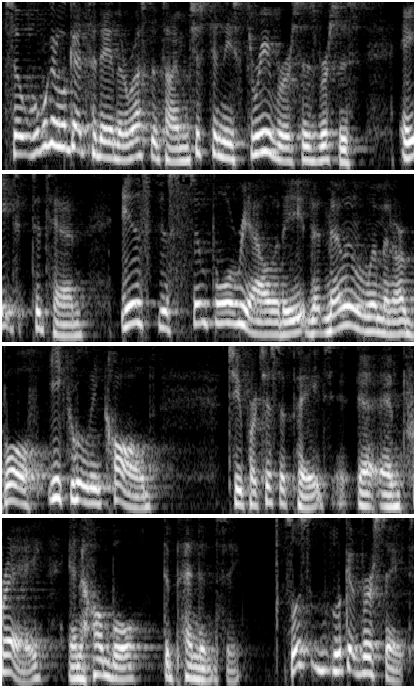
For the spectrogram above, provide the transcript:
So, what we're going to look at today and the rest of the time, just in these three verses, verses 8 to 10, is this simple reality that men and women are both equally called to participate and pray in humble dependency. So let's look at verse 8.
